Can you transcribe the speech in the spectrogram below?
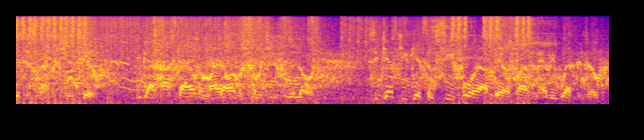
This is Sniper Team 2. You got hostiles and light armor coming to you from the north. Suggest you get some C4 out there and find some heavy weapons, over.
